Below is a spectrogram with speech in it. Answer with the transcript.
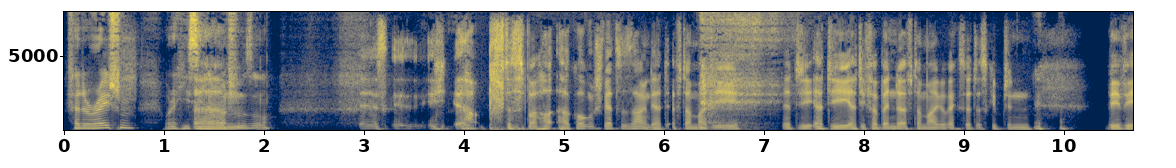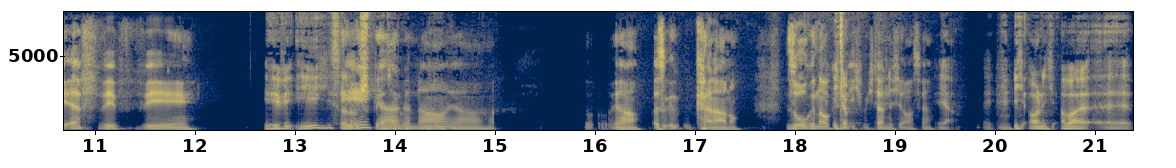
Federation? Oder hieß sie damals Ähm, schon so? Es, ich, ja, pf, das ist bei Hulk Hogan schwer zu sagen. Der hat öfter mal die, die, hat die, hat die Verbände öfter mal gewechselt. Es gibt den WWF, WW, EWE E hieß er dann später. ja, genau, ja. Ja, also, keine Ahnung. So genau Ich kenne glaub- ich mich da nicht aus, ja. Ja, ich auch nicht. Aber äh,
